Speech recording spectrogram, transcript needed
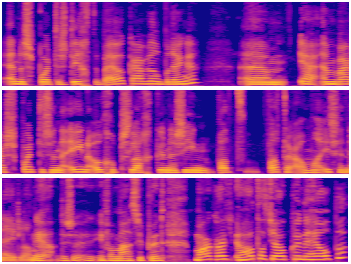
en de sporters dichter bij elkaar wil brengen. Um, ja, en waar sporters in één oogopslag kunnen zien wat, wat er allemaal is in Nederland. Ja, dus een informatiepunt. Mark, had, had dat jou kunnen helpen?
